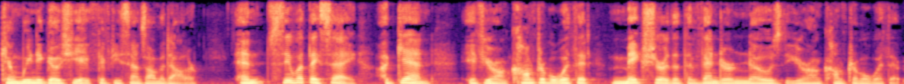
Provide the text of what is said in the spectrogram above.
Can we negotiate 50 cents on the dollar? And see what they say. Again, if you're uncomfortable with it, make sure that the vendor knows that you're uncomfortable with it.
